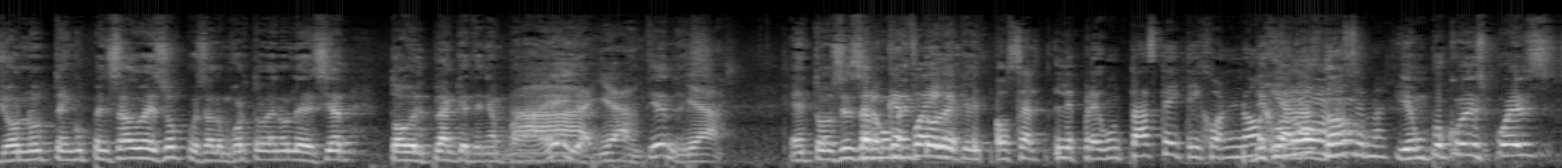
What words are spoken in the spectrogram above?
yo no tengo pensado eso, pues a lo mejor todavía no le decían todo el plan que tenían para Ah, ella, ya, ¿entiendes? ya. Entonces al ¿Pero qué momento fue? de que O sea, le preguntaste y te dijo no, dijo y a no, las dos no", semanas. y un poco después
